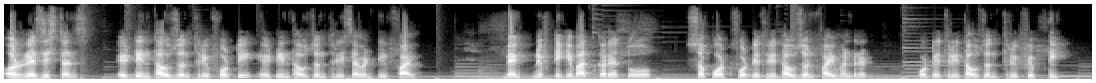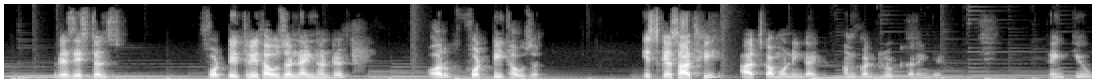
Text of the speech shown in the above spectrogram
और रेजिस्टेंस 18,340, 18,375 बैंक निफ्टी की बात करें तो सपोर्ट 43,500, 43,350 रेजिस्टेंस 43,900 और 40,000 इसके साथ ही आज का मॉर्निंग गाइड हम कंक्लूड करेंगे। Thank you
